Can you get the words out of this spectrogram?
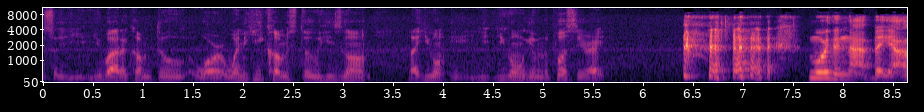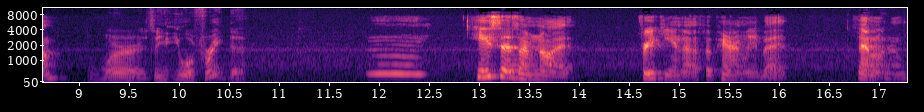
so you, you about to come through, or when he comes through, he's gonna, like, you gonna, you, you gonna give him the pussy, right? More than that, but yeah. Word. So you, you a freak then? Mm, he says I'm not freaky enough, apparently, but I don't know.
